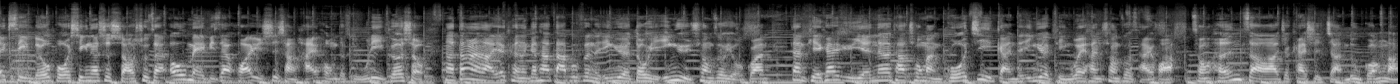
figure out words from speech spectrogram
Lexi 刘柏辛呢是少数在欧美比在华语市场还红的独立歌手。那当然啦，也可能跟他大部分的音乐都以英语创作有关。但撇开语言呢，他充满国际感的音乐品味和创作才华，从很早啊就开始展露光芒。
